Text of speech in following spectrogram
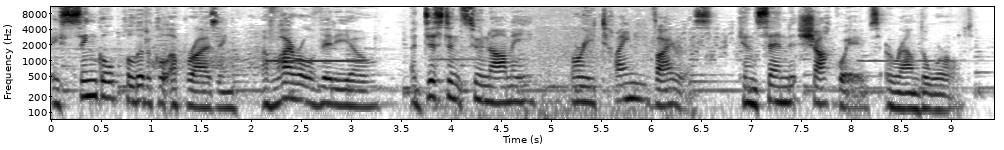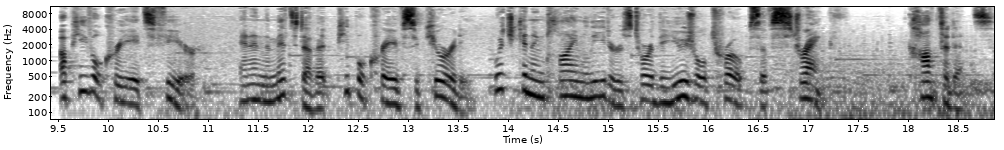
a single political uprising, a viral video, a distant tsunami, or a tiny virus can send shockwaves around the world. Upheaval creates fear, and in the midst of it, people crave security, which can incline leaders toward the usual tropes of strength, confidence,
